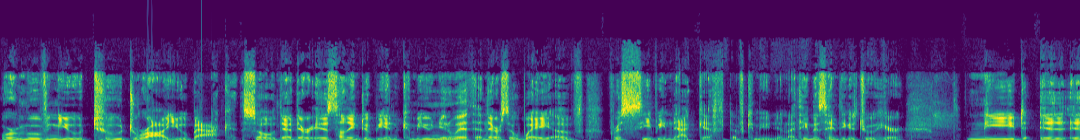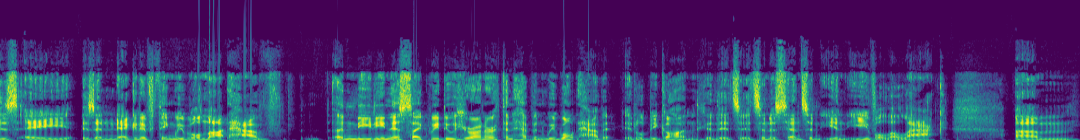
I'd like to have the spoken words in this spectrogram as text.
we're removing you to draw you back. So there there is something to be in communion with, and there's a way of receiving that gift of communion. I think the same thing is true here need is, is a is a negative thing. We will not have a neediness like we do here on earth and heaven. We won't have it. It'll be gone. It's it's in a sense an, an evil, a lack. Um,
